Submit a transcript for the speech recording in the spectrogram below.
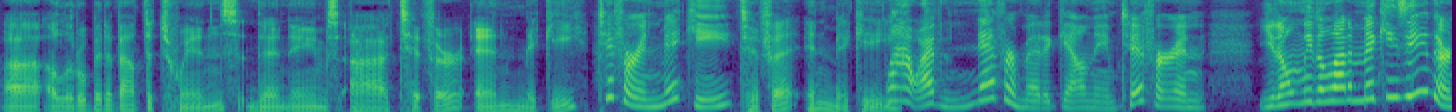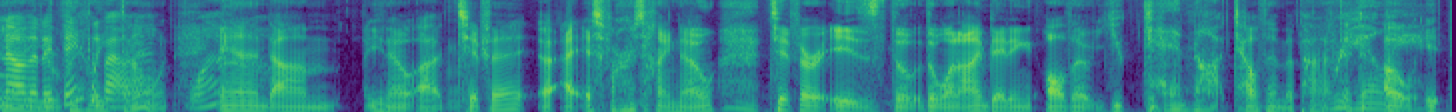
Uh, a little bit about the twins. Their names are Tiffer and Mickey. Tiffer and Mickey. Tiffer and Mickey. Wow, I've never met a gal named Tiffer, and you don't meet a lot of Mickeys either. Now Yeah, that I think really about don't. it, wow. And um, you know, uh, Tiffer, uh, as far as I know, Tiffer is the the one I'm dating. Although you cannot tell them apart. That oh, it.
